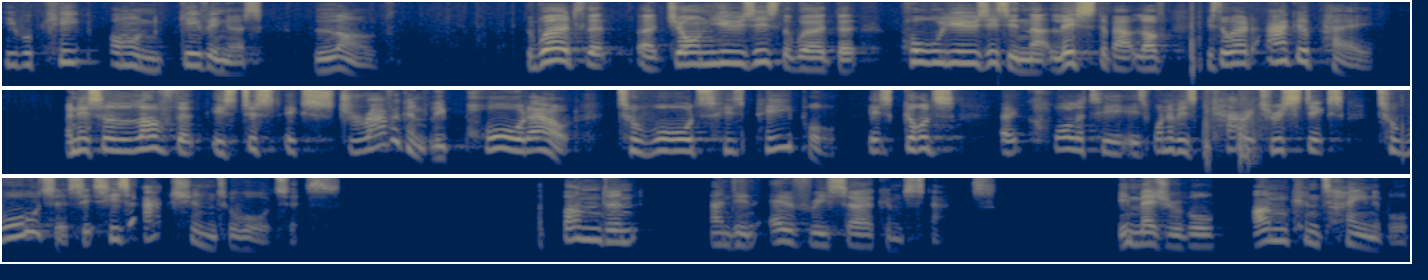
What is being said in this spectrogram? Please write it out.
He will keep on giving us love. The word that uh, John uses, the word that Paul uses in that list about love is the word agape. And it's a love that is just extravagantly poured out towards his people. It's God's uh, quality, it's one of his characteristics towards us, it's his action towards us. Abundant and in every circumstance, immeasurable, uncontainable,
